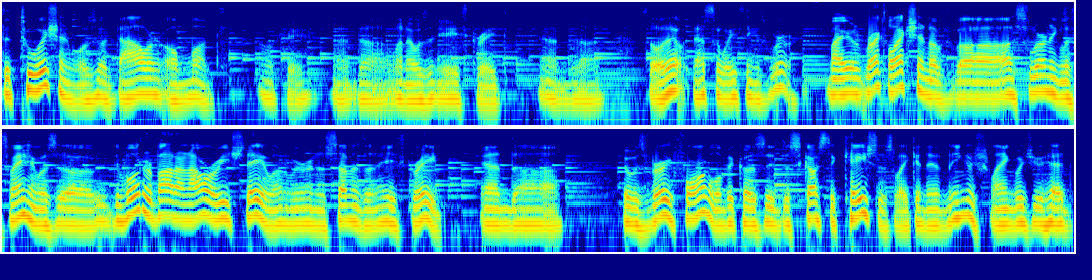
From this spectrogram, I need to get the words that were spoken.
The tuition was a dollar a month, okay, and uh, when I was in the eighth grade. And uh, so that, that's the way things were. My recollection of uh, us learning Lithuanian was uh, devoted about an hour each day when we were in the seventh and eighth grade. And it was very formal because they discussed the cases. Like in the English language, you had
